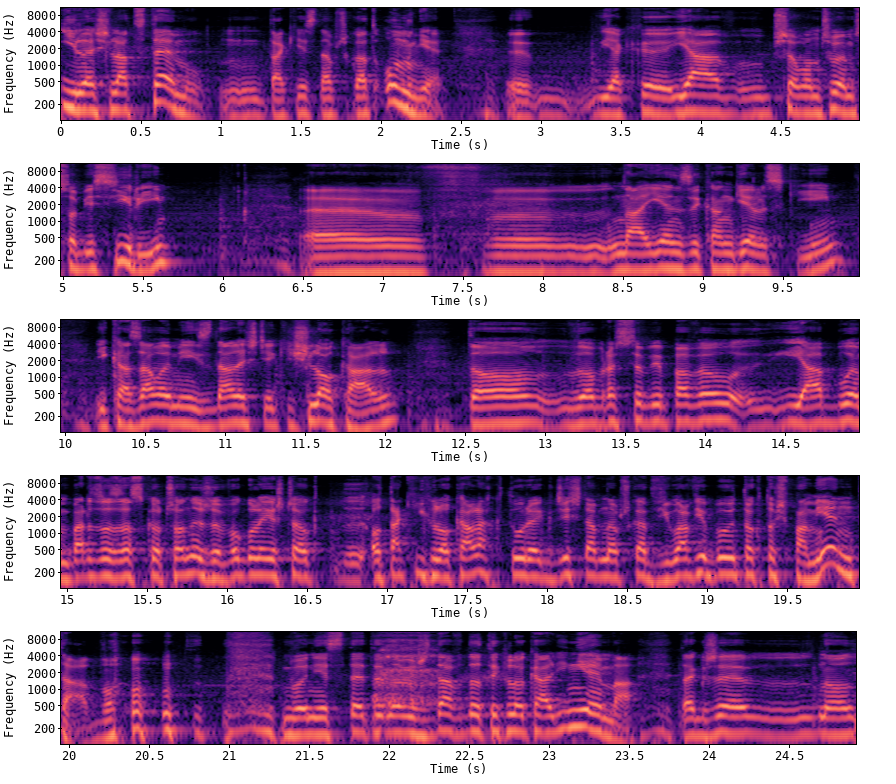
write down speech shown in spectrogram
ileś lat temu. Tak jest na przykład u mnie. Y, jak ja przełączyłem sobie Siri, e, w, na język angielski i kazałem jej znaleźć jakiś lokal, to wyobraź sobie, Paweł, ja byłem bardzo zaskoczony, że w ogóle jeszcze o, o, takich lokalach, które gdzieś tam na przykład w Iławie były, to ktoś pamięta, bo, bo niestety no już dawno tych lokali nie ma. Także no,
